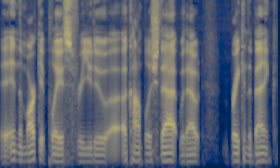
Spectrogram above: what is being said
in the marketplace for you to uh, accomplish that without breaking the bank?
